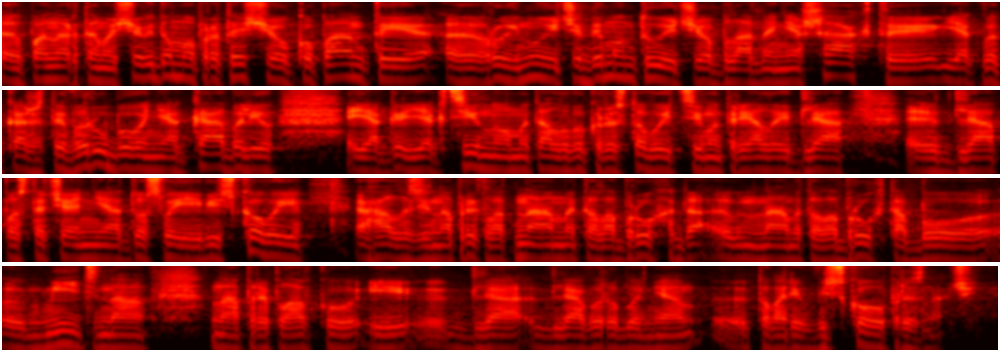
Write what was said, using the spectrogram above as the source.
Е, Пане Артеме, що відомо про те, що окупанти, е, руйнуючи, демонтуючи обладнання шахт, е, як ви кажете, вирубування кабелів, як, як цінного металу використовують ці матеріали для, е, для постачання до своєї військової галузі, наприклад, на металобрух, на металобрухт або мідь на, на приплавку і для, для вироблення товарів військового призначення.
